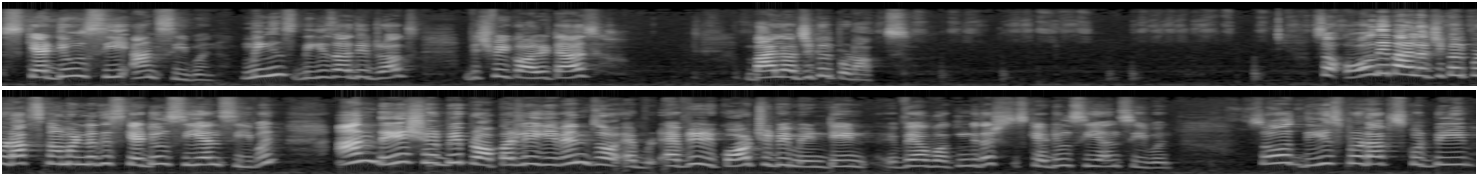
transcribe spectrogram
schedule C and C1 means these are the drugs which we call it as biological products. So, all the biological products come under the schedule C and C1 and they should be properly given. So, every record should be maintained if we are working with the schedule C and C1. So, these products could be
